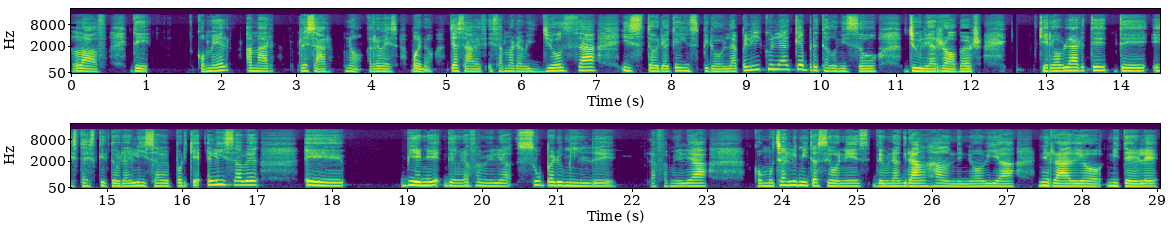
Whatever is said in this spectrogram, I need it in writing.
Love, de comer, amar, rezar, no, al revés. Bueno, ya sabes, esa maravillosa historia que inspiró la película que protagonizó Julia Roberts. Quiero hablarte de esta escritora Elizabeth, porque Elizabeth eh, viene de una familia súper humilde, la familia con muchas limitaciones de una granja donde no había ni radio ni tele,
